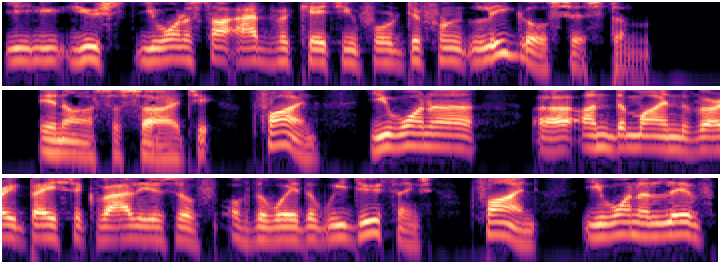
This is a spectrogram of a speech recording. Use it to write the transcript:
you, you, you want to start advocating for a different legal system in our society. Fine. You want to uh, undermine the very basic values of, of the way that we do things. Fine. You want to live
